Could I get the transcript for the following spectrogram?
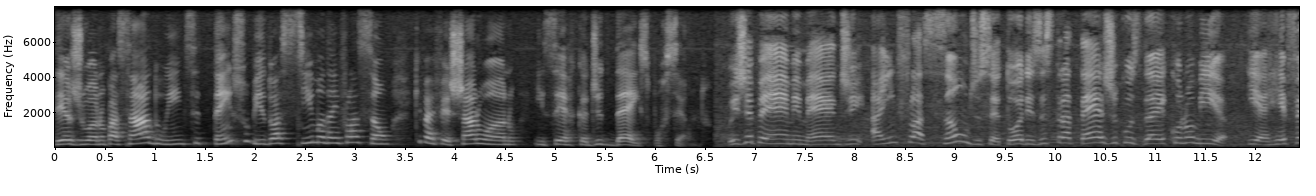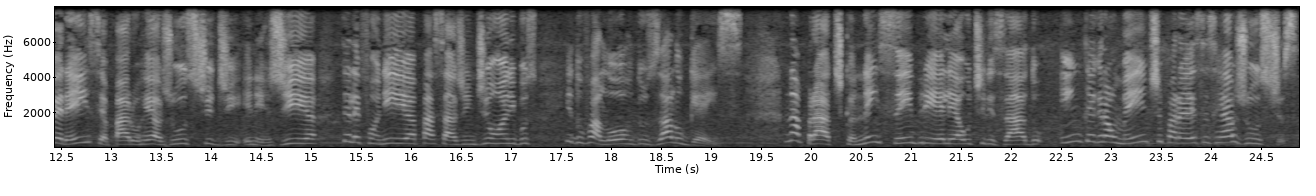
Desde o ano passado, o índice tem subido acima da inflação, que vai fechar o ano em cerca de 10%. O IGPM mede a inflação de setores estratégicos da economia e é referência para o reajuste de energia, telefonia, passagem de ônibus e do valor dos aluguéis. Na prática, nem sempre ele é utilizado integralmente para esses reajustes.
